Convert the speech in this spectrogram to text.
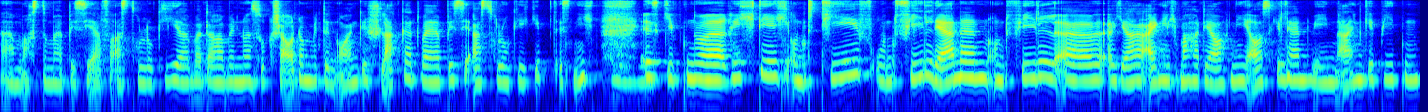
äh, machst du mal ein bisschen auf Astrologie, aber da habe ich nur so geschaut und mit den Ohren geschlackert, weil ein bisschen Astrologie gibt es nicht. Mhm. Es gibt nur richtig und tief und viel Lernen und viel viel, äh, ja, eigentlich man hat ja auch nie ausgelernt, wie in allen Gebieten.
